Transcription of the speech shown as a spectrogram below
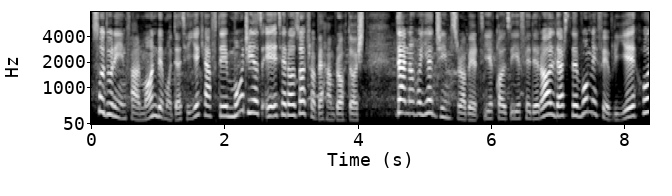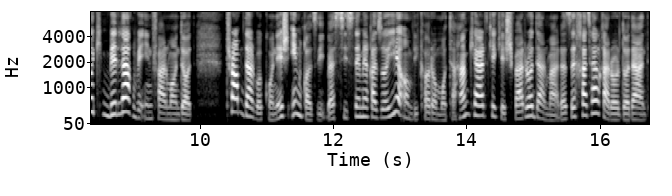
صدور این فرمان به مدت یک هفته موجی از اعتراضات را به همراه داشت. در نهایت جیمز رابرت، یک قاضی فدرال در سوم فوریه حکم به لغو این فرمان داد. ترامپ در واکنش این قاضی و سیستم قضایی آمریکا را متهم کرد که کشور را در معرض خطر قرار دادند.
